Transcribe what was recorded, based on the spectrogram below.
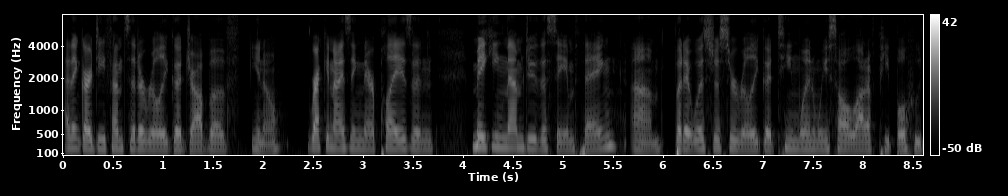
I think our defense did a really good job of, you know, recognizing their plays and making them do the same thing. Um, but it was just a really good team win. We saw a lot of people who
